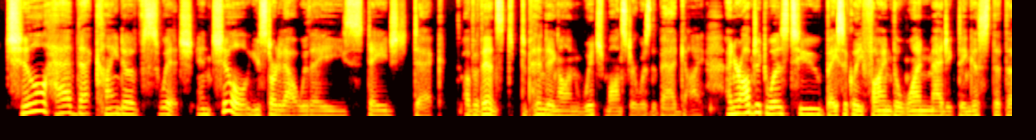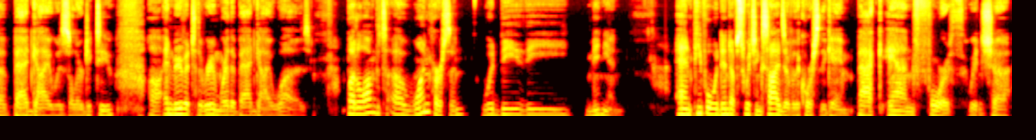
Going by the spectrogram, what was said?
Chill had that kind of switch. In Chill, you started out with a staged deck of events depending on which monster was the bad guy. And your object was to basically find the one magic dingus that the bad guy was allergic to uh, and move it to the room where the bad guy was. But along the t- uh, one person would be the minion. And people would end up switching sides over the course of the game, back and forth, which uh,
